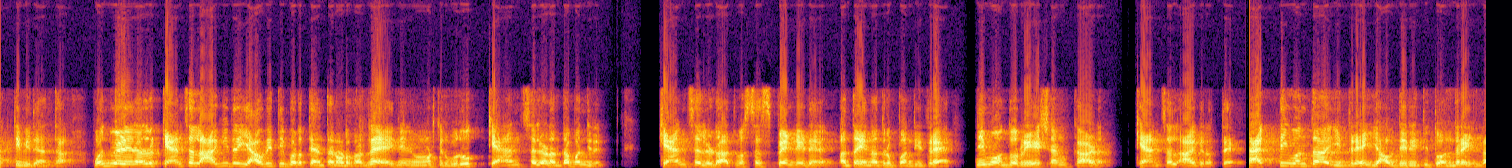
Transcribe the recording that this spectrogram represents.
ಆಕ್ಟಿವ್ ಇದೆ ಅಂತ. ಒಂದ್ ವೇಳೆ ಏನಾದ್ರು ಕ್ಯಾನ್ಸಲ್ ಆಗಿದ್ರೆ ಯಾವ ರೀತಿ ಬರುತ್ತೆ ಅಂತ ನೋಡೋದಾದ್ರೆ, ಇಲ್ಲಿ ನೀವು ನೋಡ್ತಿರ್ಬೋದು ಕ್ಯಾನ್ಸಲ್ಡ್ ಅಂತ ಬಂದಿದೆ. ಕ್ಯಾನ್ಸಲ್ಡ್ ಅಥವಾ ಸಸ್ಪೆಂಡೆಡ್ ಅಂತ ಏನಾದ್ರು ಬಂದಿದ್ರೆ ನಿಮ್ಮ ಒಂದು ರೇಷನ್ ಕಾರ್ಡ್ ಕ್ಯಾನ್ಸಲ್ ಆಗಿರುತ್ತೆ. ಆಕ್ಟಿವ್ ಅಂತ ಇದ್ರೆ ಯಾವುದೇ ರೀತಿ ತೊಂದರೆ ಇಲ್ಲ.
